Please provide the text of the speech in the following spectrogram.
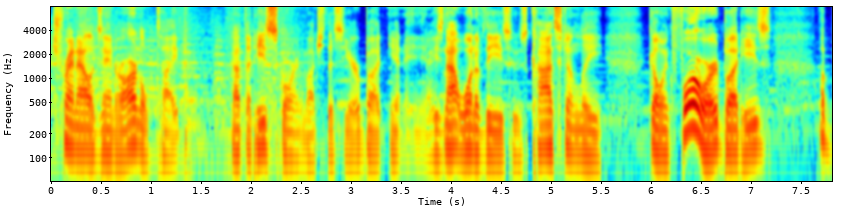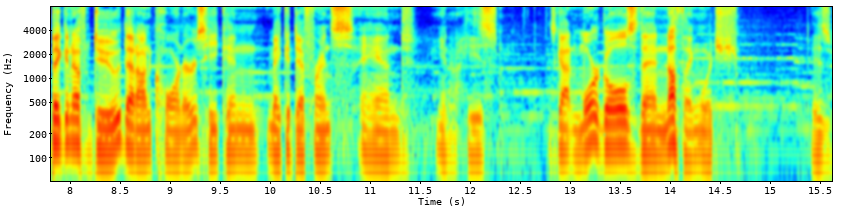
Trent Alexander Arnold type. Not that he's scoring much this year, but you know, he's not one of these who's constantly going forward, but he's a big enough dude that on corners he can make a difference and you know he's he's got more goals than nothing which is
